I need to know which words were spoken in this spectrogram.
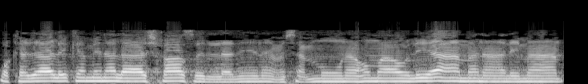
وكذلك من الأشخاص الذين يسمونهم أولياء من علمها.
